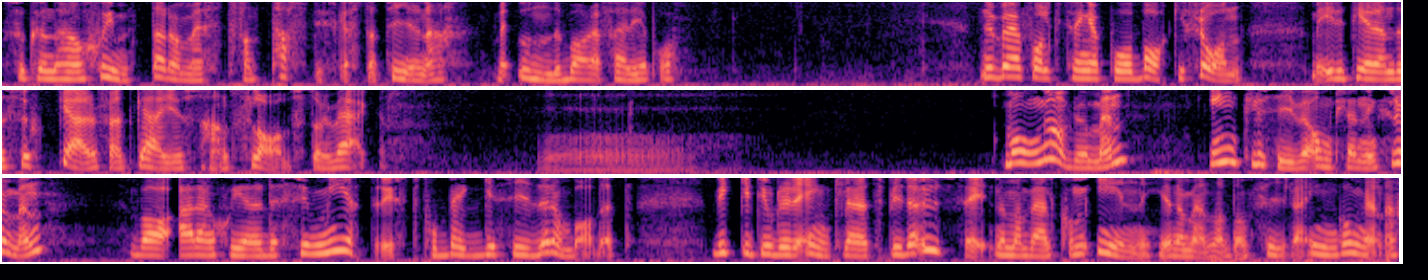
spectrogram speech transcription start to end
så kunde han skymta de mest fantastiska statyerna med underbara färger på. Nu börjar folk tränga på bakifrån med irriterande suckar för att Gaius och hans slav står i vägen. Många av rummen, inklusive omklädningsrummen, var arrangerade symmetriskt på bägge sidor om badet, vilket gjorde det enklare att sprida ut sig när man väl kom in genom en av de fyra ingångarna.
